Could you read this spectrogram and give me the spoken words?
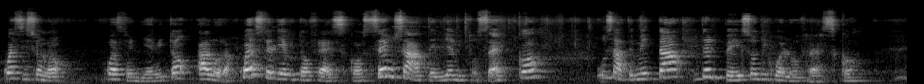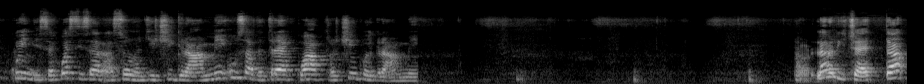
Questi sono questo è il lievito. Allora questo è il lievito fresco. Se usate il lievito secco usate metà del peso di quello fresco. Quindi se questi sono 10 grammi usate 3 4 5 grammi la ricetta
